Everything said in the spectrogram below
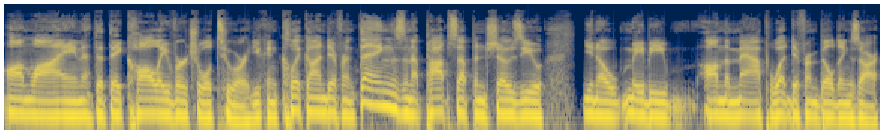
online that they call a virtual tour. You can click on different things and it pops up and shows you, you know, maybe on the map what different buildings are.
